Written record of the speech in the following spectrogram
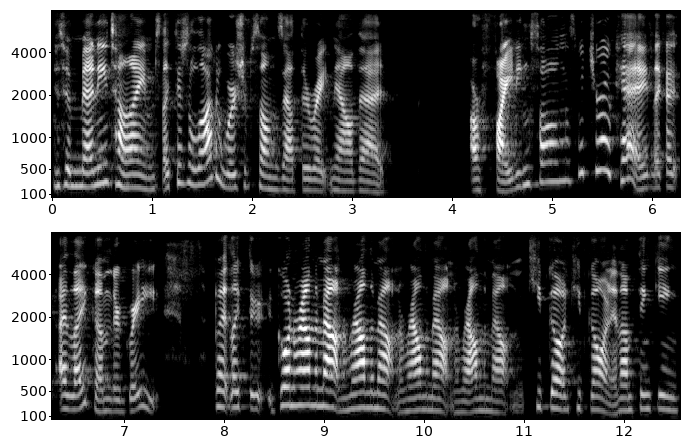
And so many times, like there's a lot of worship songs out there right now that are fighting songs, which are okay. Like I, I like them, they're great. But like they're going around the mountain, around the mountain, around the mountain, around the mountain, keep going, keep going. And I'm thinking,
